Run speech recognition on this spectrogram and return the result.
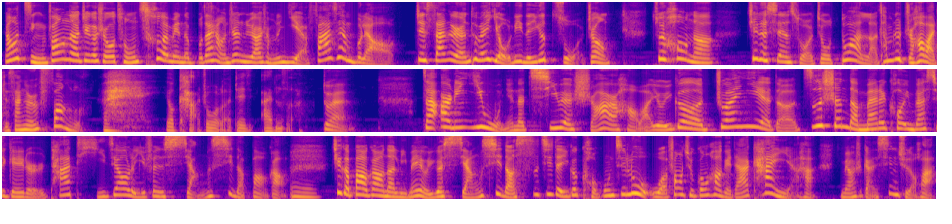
然后警方呢，这个时候从侧面的不在场证据啊什么的也发现不了这三个人特别有力的一个佐证，最后呢，这个线索就断了，他们就只好把这三个人放了。唉，又卡住了这案子。对。在二零一五年的七月十二号啊，有一个专业的资深的 medical investigator，他提交了一份详细的报告。嗯，这个报告呢，里面有一个详细的司机的一个口供记录，我放去公号给大家看一眼哈。你们要是感兴趣的话，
